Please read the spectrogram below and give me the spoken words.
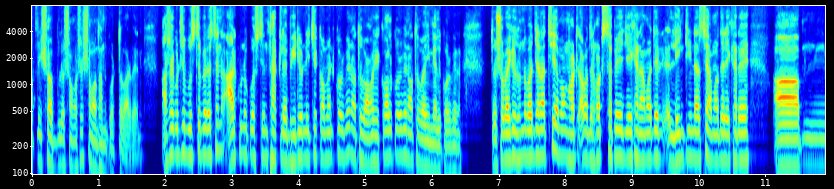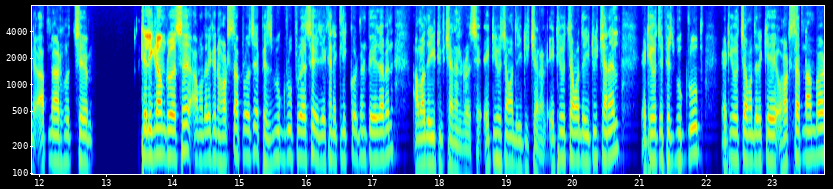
আপনি সবগুলো সমস্যার সমাধান করতে পারবেন। আশা করছি বুঝতে পেরেছেন। আর কোনো কোশ্চেন থাকলে ভিডিও নিচে কমেন্ট করবেন অথবা আমাকে কল করবেন অথবা ইমেল করবেন। তো সবাইকে ধন্যবাদ জানাচ্ছি এবং আমাদের হোয়াটসঅ্যাপে যে এখানে আমাদের লিঙ্কডইন আছে, আমাদের এখানে আপনার হচ্ছে টেলিগ্রাম রয়েছে, আমাদের এখানে হোয়াটসঅ্যাপ রয়েছে ফেসবুক গ্রুপ রয়েছে যেখানে ক্লিক করবেন, পেয়ে যাবেন। আমাদের ইউটিউব চ্যানেল রয়েছে, এটি হচ্ছে আমাদের ইউটিউব চ্যানেল এটি হচ্ছে আমাদের ইউটিউব চ্যানেল এটি হচ্ছে ফেসবুক গ্রুপ এটি হচ্ছে আমাদেরকে হোয়াটসঅ্যাপ নাম্বার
